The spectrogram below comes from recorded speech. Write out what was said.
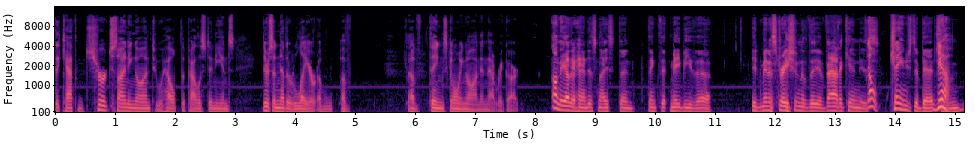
the Catholic Church signing on to help the Palestinians, there's another layer of of of things going on in that regard. On the other hand, it's nice to think that maybe the administration of the Vatican is No. changed a bit. Yeah. and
